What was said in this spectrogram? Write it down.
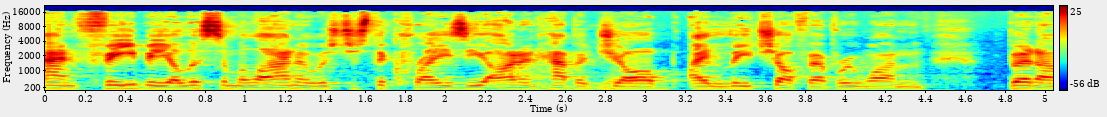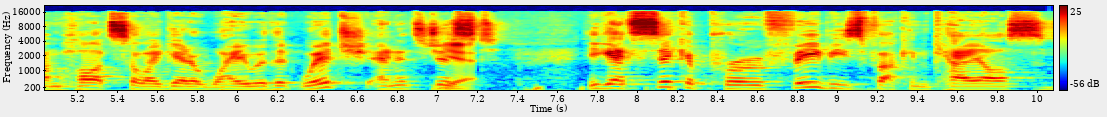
and Phoebe, Alyssa Milano, is just the crazy. I don't have a job. I leech off everyone, but I'm hot, so I get away with it. Witch, and it's just you get sick of Prue. Phoebe's fucking chaos.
